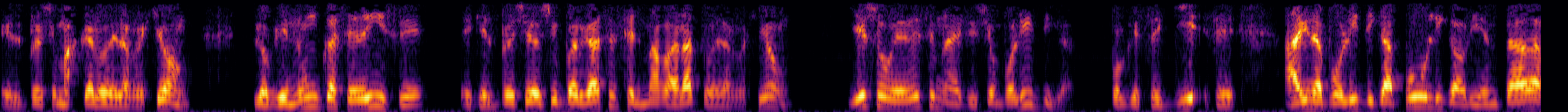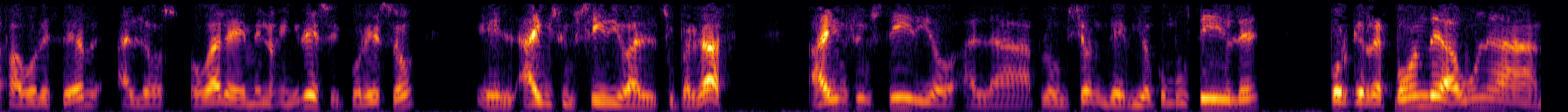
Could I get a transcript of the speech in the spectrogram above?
el precio más caro de la región. Lo que nunca se dice es que el precio del supergas es el más barato de la región. Y eso obedece a una decisión política, porque se, se, hay una política pública orientada a favorecer a los hogares de menos ingresos y por eso el, hay un subsidio al supergas. Hay un subsidio a la producción de biocombustibles porque responde a una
